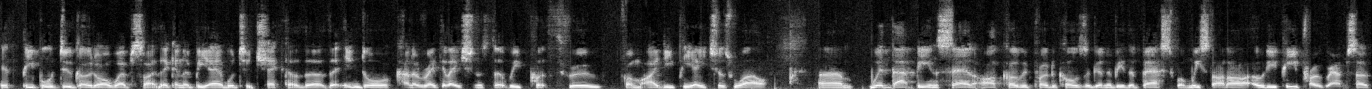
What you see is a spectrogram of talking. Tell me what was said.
if people do go to our website, they're going to be able to check the the indoor kind of regulations that we put through from IDPH as well. Um, with that being said, our COVID protocols are going to be the best when we start our ODP program. So.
